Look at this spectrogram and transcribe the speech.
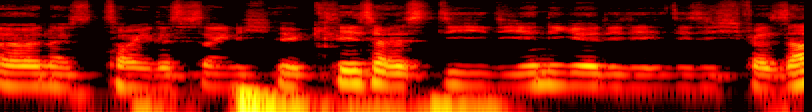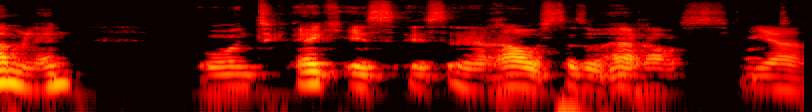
äh, nein, sorry, das ist eigentlich äh, Gläser ist die diejenige, die, die die sich versammeln und Eck ist ist äh, raus, also heraus. Und ja,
